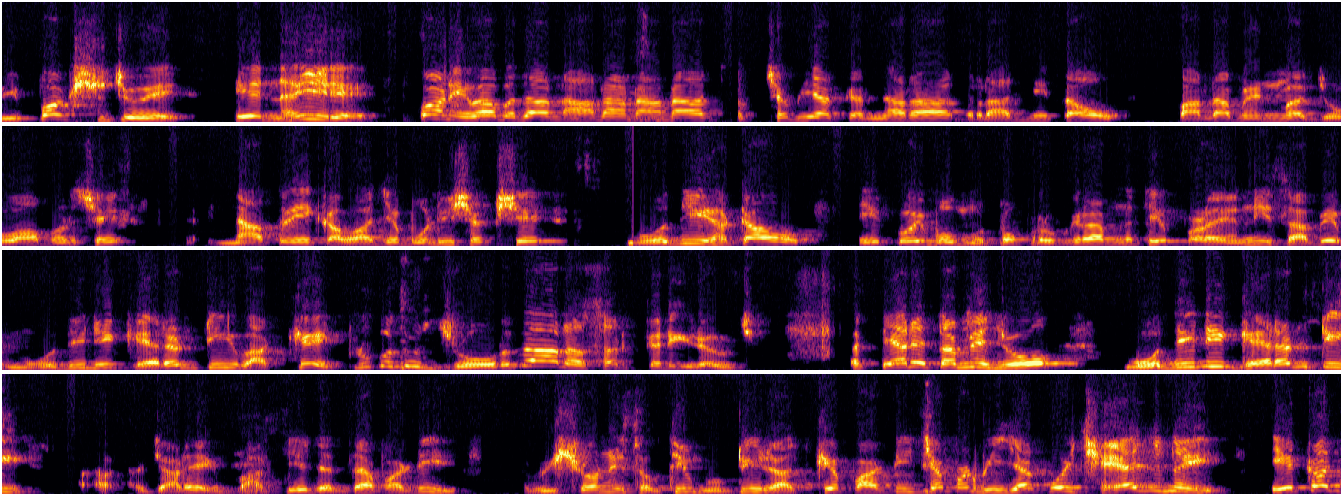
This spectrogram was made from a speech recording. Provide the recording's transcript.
વિપક્ષ જોઈએ એ નહીં રહે. પણ એવા બધા નાના નાના છબછબિયા કરનારા રાજનેતાઓ પાર્લામેન્ટમાં જોવા મળશે. ના તો એક અવાજે બોલી શકશે. મોદી હટાવો. એ કોઈ બહુ મોટો પ્રોગ્રામ નથી, પણ એની સામે મોદીની ગેરંટી વાક્ય એટલું બધું જોરદાર અસર કરી રહ્યું છે. અત્યારે તમે જુઓ, મોદીની ગેરંટી જ્યારે ભારતીય જનતા પાર્ટી વિશ્વની સૌથી મોટી રાજકીય પાર્ટી છે, પણ બીજા કોઈ છે જ નહીં. એક જ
